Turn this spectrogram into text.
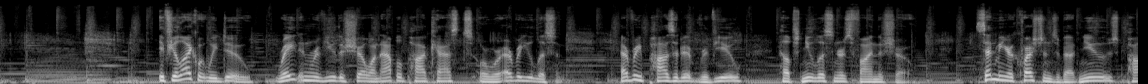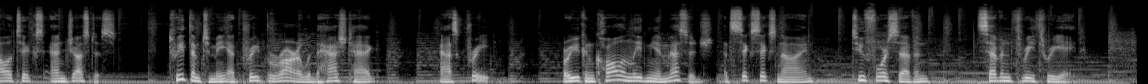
If you like what we do, rate and review the show on Apple Podcasts or wherever you listen. Every positive review helps new listeners find the show. Send me your questions about news, politics, and justice. Tweet them to me at Preet Bharara with the hashtag AskPreet. Or you can call and leave me a message at 669 247 7338.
